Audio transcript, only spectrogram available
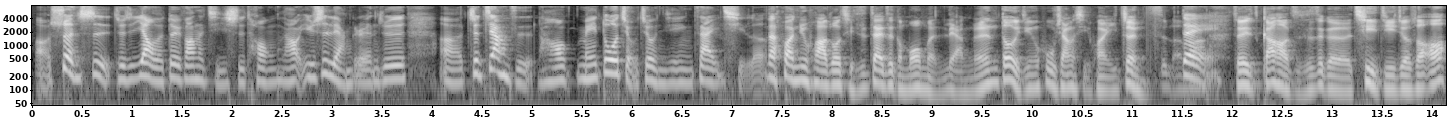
呃顺势就是要了对方的即时通，然后于是两个人就是呃就这样子，然后没多久就已经在一起了。那换句话说，其实在这个 moment，两个人都已经互相喜欢一阵子了。对，所以刚好只是这个契机，就是说，哦，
